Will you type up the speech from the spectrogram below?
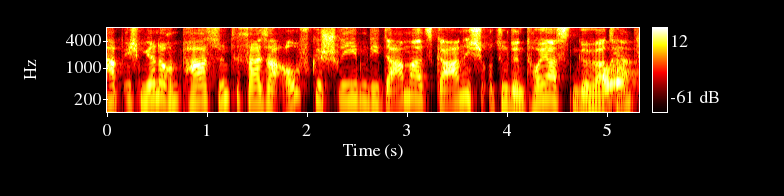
Habe ich mir noch ein paar Synthesizer aufgeschrieben, die damals gar nicht zu den teuersten gehört oh, ja. haben,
